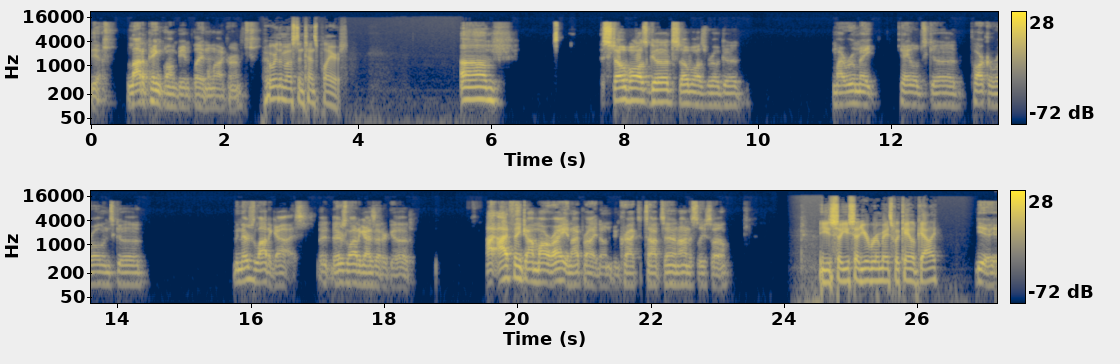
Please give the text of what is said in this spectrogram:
Yeah. A lot of ping pong being played in the locker room. Who are the most intense players? Um, Stovall's good. Stovall's real good. My roommate Caleb's good. Parker Rowland's good. I mean, there's a lot of guys. There's a lot of guys that are good. I, I think I'm all right, and I probably don't even crack the top ten, honestly. So, you so you said you're roommates with Caleb Cali? Yeah,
